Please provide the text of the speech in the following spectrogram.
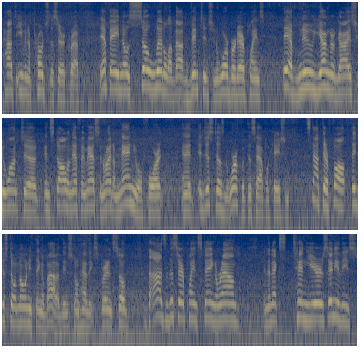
how to even approach this aircraft. The FAA knows so little about vintage and warbird airplanes. They have new, younger guys who want to install an FMS and write a manual for it, and it, it just doesn't work with this application. It's not their fault, they just don't know anything about it. They just don't have the experience. So the odds of this airplane staying around in the next 10 years, any of these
